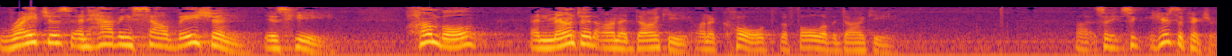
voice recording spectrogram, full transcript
Righteous and having salvation is he. Humble and mounted on a donkey, on a colt, the foal of a donkey. Uh, so, so, here's the picture.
